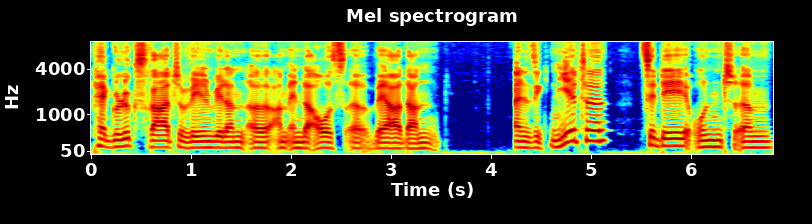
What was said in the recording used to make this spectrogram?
Per Glücksrate wählen wir dann äh, am Ende aus, äh, wer dann eine signierte CD und ähm,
